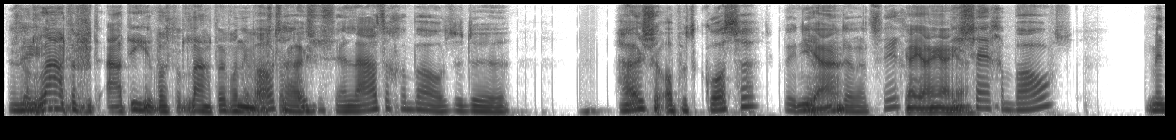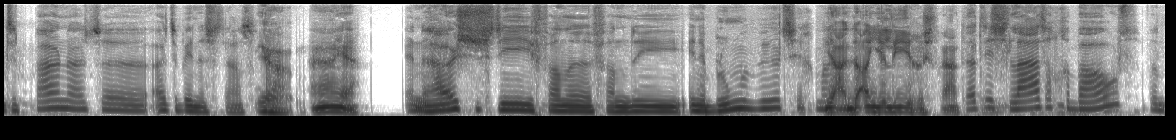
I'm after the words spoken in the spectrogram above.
Is dat later, Ati, was dat later? Wanneer was? Woudhuizen zijn later gebouwd. De huizen op het Kotten, ik weet niet Ja. of je daar wat zegt, Ja, ja, ja. ja. die zijn gebouwd met het puin uit, eh, uit de binnenstad. ja. Ah ja. En de huisjes die van, eh, van die in de bloemenbuurt, zeg maar. Ja, de Anjelierenstraat. Dat is later gebouwd. Want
